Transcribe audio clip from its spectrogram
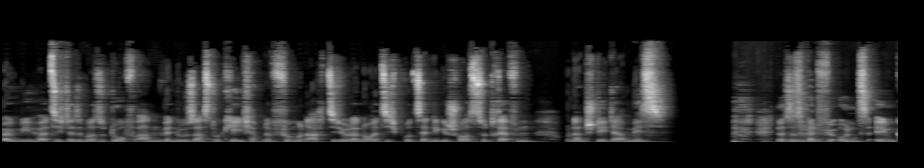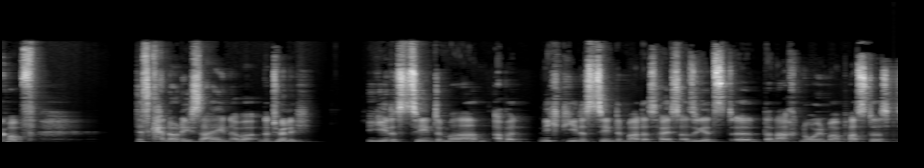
irgendwie hört sich das immer so doof an, wenn du sagst, okay, ich habe eine 85 oder 90-prozentige Chance zu treffen und dann steht da Miss. Das ist mhm. halt für uns im Kopf das kann doch nicht sein, aber natürlich, jedes zehnte Mal, aber nicht jedes zehnte Mal, das heißt also jetzt äh, danach neunmal passt es,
